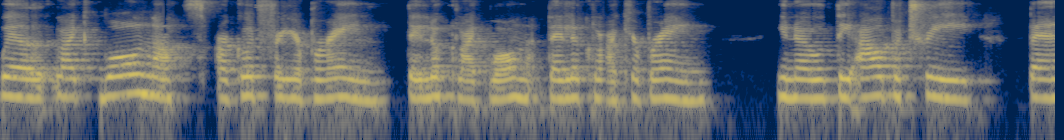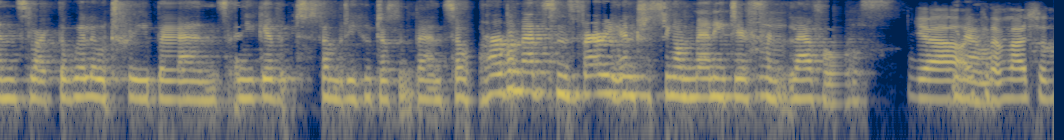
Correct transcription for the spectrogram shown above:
will like walnuts are good for your brain. They look like walnut they look like your brain. You know the alba tree bends like the willow tree bends and you give it to somebody who doesn't bend. So herbal medicine is very interesting on many different levels yeah you know. i can imagine.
